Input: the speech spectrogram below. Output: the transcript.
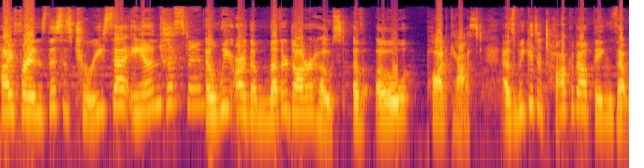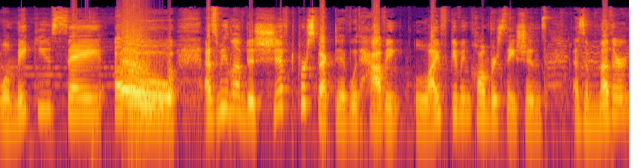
Hi, friends. This is Teresa and Tristan. and we are the mother daughter host of O Podcast. As we get to talk about things that will make you say "Oh," as we love to shift perspective with having life giving conversations as a mother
